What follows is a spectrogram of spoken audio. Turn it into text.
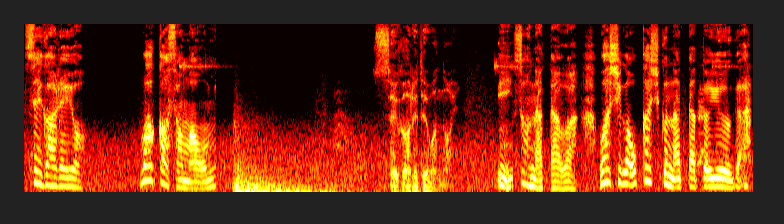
せがれよ。若様を見せがれではないい。いそなたはわしがおかしくなったというが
